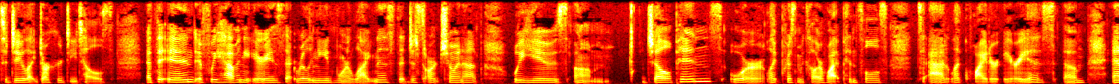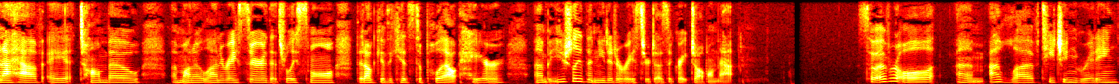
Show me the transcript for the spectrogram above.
to do like darker details at the end if we have any areas that really need more lightness that just aren't showing up we use um, gel pens or like Prismacolor white pencils to add like whiter areas. Um, and I have a Tombow a monoline eraser that's really small that I'll give the kids to pull out hair. Um, but usually the kneaded eraser does a great job on that. So overall, um, I love teaching gridding.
